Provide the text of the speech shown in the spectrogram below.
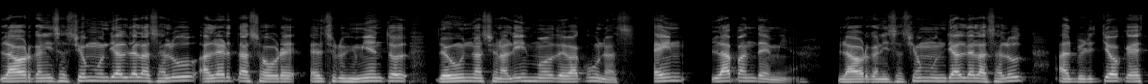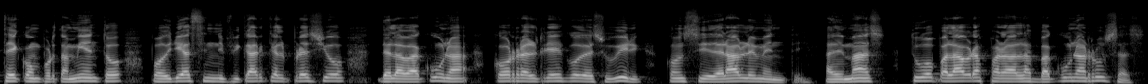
La Organización Mundial de la Salud alerta sobre el surgimiento de un nacionalismo de vacunas en la pandemia. La Organización Mundial de la Salud advirtió que este comportamiento podría significar que el precio de la vacuna corre el riesgo de subir considerablemente. Además, tuvo palabras para las vacunas rusas.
